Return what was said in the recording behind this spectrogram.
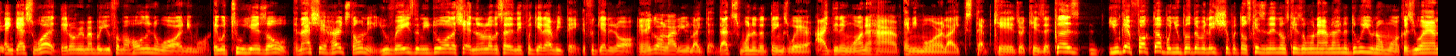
it. And guess what? They don't remember you from a hole in the wall anymore. They were two years old. And that shit hurts, don't it? You raise them, you do all that shit, and then all of a sudden they forget everything. They forget it all. And I ain't gonna lie to you like that. That's one of the things where I didn't want to have any more like step kids or kids that cause you get fucked up when you build a relationship with those kids and then those kids don't want to have nothing to do with you no more. Cause you have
